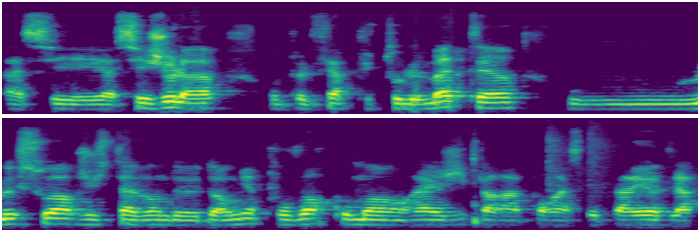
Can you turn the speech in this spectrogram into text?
à ces, à ces jeux-là. On peut le faire plutôt le matin ou le soir juste avant de dormir pour voir comment on réagit par rapport à ces périodes-là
